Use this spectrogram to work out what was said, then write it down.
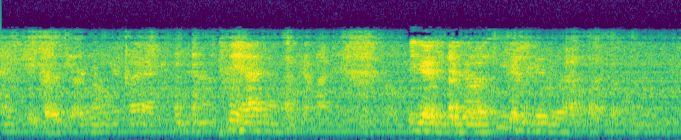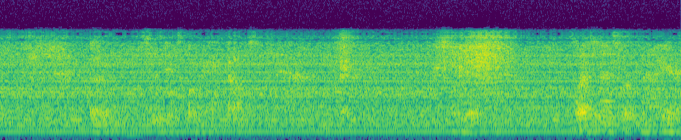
Because you know you're back. Yeah, I know. You guys did do it, you guys did do it. So it's nice working out here.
